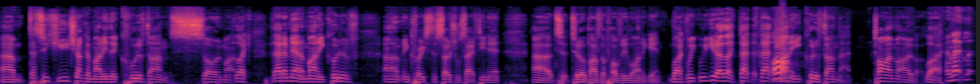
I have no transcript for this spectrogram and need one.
Um, that's a huge chunk of money that could have done so much. Like that amount of money could have um, increased the social safety net uh, to, to above the poverty line again. Like we, we you know, like that that Oh. money could have done that time over. Like And that,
